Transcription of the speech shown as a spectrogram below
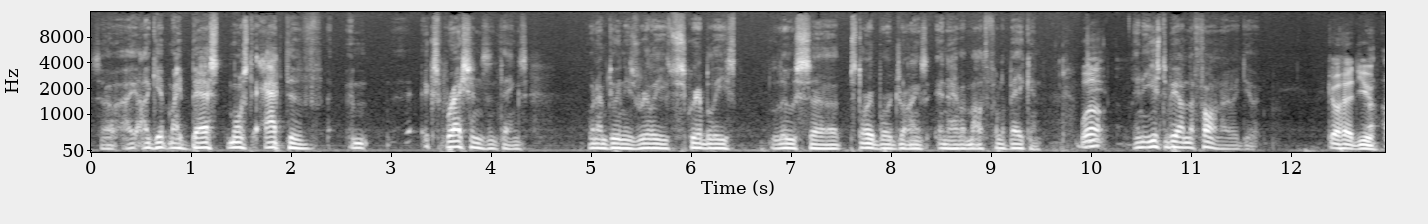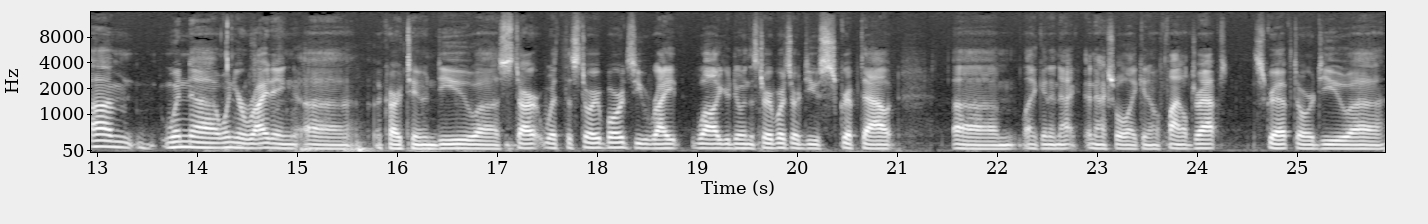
So I, I get my best, most active um, expressions and things when I'm doing these really scribbly, loose uh, storyboard drawings, and I have a mouthful of bacon. Well, And it used to be on the phone. I would do it. Go ahead. You. Um, when uh, when you're writing uh, a cartoon, do you uh, start with the storyboards? Do you write while you're doing the storyboards, or do you script out um, like an an an actual like you know final draft script, or do you? Uh,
